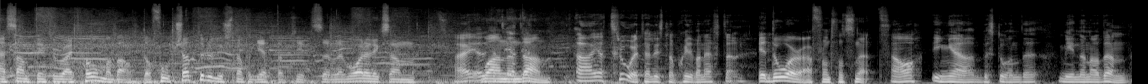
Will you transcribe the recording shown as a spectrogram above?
Här Something to Write Home About då, fortsatte du lyssna på Get Up Kids eller var det liksom Nej, jag, one jag, and jag, done? Ja, jag tror att jag lyssnade på skivan efter. Edora från 2001? Ja, inga bestående minnen av den.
